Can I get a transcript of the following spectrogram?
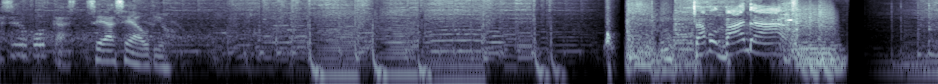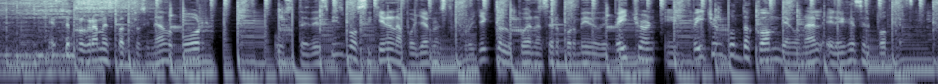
Casero Podcast se hace audio. ¡Chavos, banda! Este programa es patrocinado por ustedes mismos. Si quieren apoyar nuestro proyecto, lo pueden hacer por medio de Patreon en patreon.com diagonal herejes el podcast.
